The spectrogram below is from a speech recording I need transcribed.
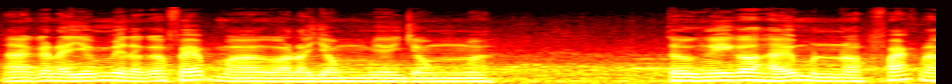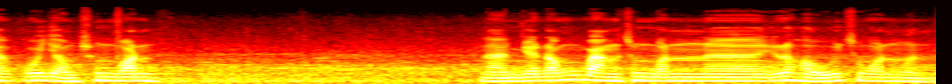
À cái này giống như là cái phép mà gọi là vòng vòng từ ngay có thể mình phát ra của vòng xung quanh. Làm cho đóng băng xung quanh à, nó hữu xung quanh mình.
